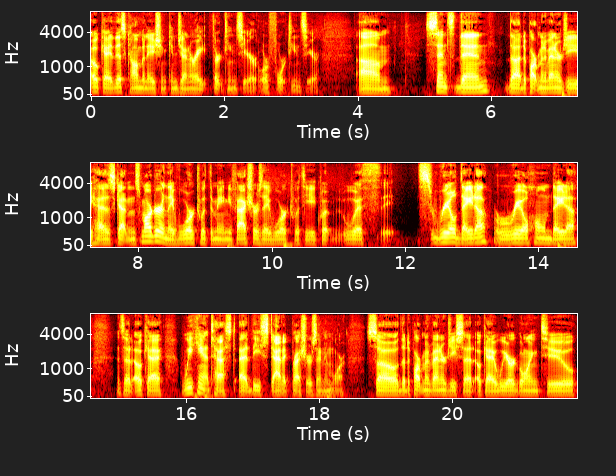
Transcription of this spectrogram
okay, this combination can generate 13 SEER or 14 SEER. Um, since then, the Department of Energy has gotten smarter, and they've worked with the manufacturers. They've worked with the equip with real data, real home data, and said, okay, we can't test at these static pressures anymore. So the Department of Energy said, okay, we are going to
